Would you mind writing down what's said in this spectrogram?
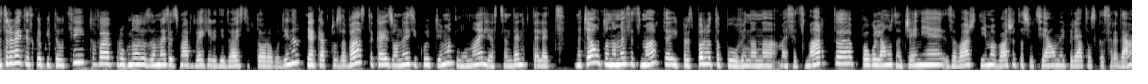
Здравейте, скъпи телци! Това е прогноза за месец март 2022 година. Тя както за вас, така и за онези, които имат луна или асцендент в телец. Началото на месец март и през първата половина на месец март по-голямо значение за вас ще има вашата социална и приятелска среда.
